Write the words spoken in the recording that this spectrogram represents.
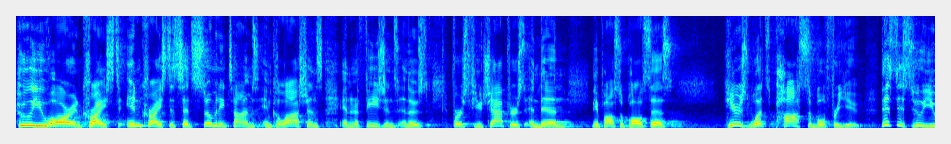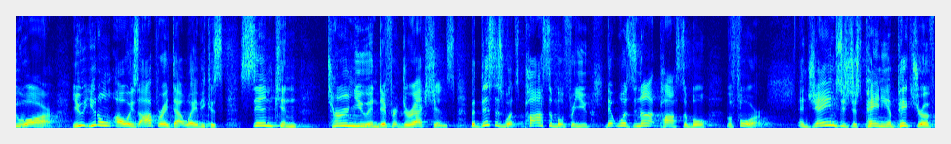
who you are in Christ. In Christ, it's said so many times in Colossians and in Ephesians in those first few chapters. And then the Apostle Paul says, Here's what's possible for you. This is who you are. You, you don't always operate that way because sin can turn you in different directions. But this is what's possible for you that was not possible before. And James is just painting a picture of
